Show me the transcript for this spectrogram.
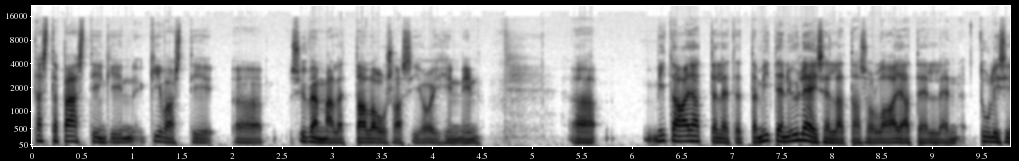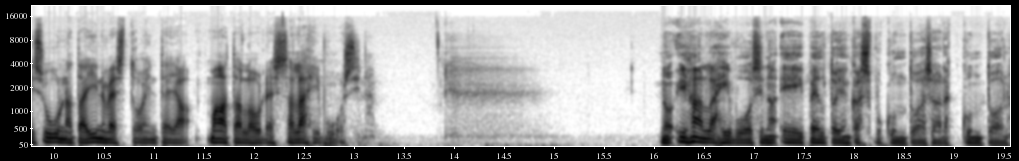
tästä päästiinkin kivasti ö, syvemmälle talousasioihin, niin ö, mitä ajattelet, että miten yleisellä tasolla ajatellen tulisi suunnata investointeja maataloudessa lähivuosina? No ihan lähivuosina ei peltojen kasvukuntoa saada kuntoon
